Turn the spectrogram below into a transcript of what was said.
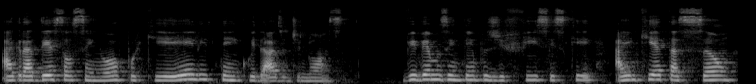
agradeça ao Senhor porque Ele tem cuidado de nós. Vivemos em tempos difíceis que a inquietação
